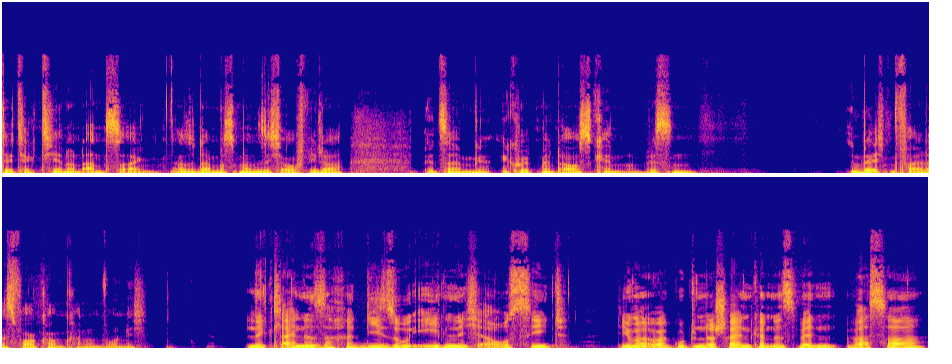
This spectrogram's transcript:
detektieren und anzeigen. Also da muss man sich auch wieder mit seinem Equipment auskennen und wissen, in welchem Fall das vorkommen kann und wo nicht. Eine kleine Sache, die so ähnlich aussieht, die man aber gut unterscheiden kann, ist, wenn Wasser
